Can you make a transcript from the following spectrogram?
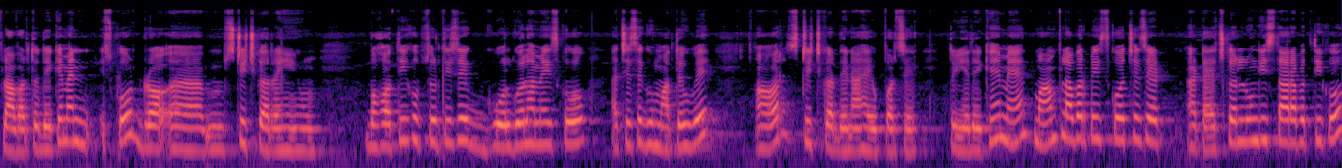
फ्लावर तो देखे, मैं इसको ड्रॉ स्टिच कर रही हूँ। बहुत ही खूबसूरती से गोल गोल हमें इसको अच्छे से घुमाते हुए और स्टिच कर देना है ऊपर से। तो ये देखें, मैं तमाम फ्लावर पे इसको अच्छे से अटैच कर लूँगी इस तारा पत्ती को।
